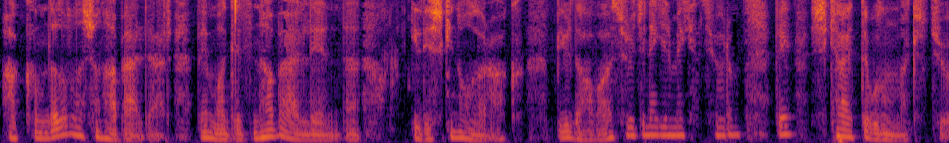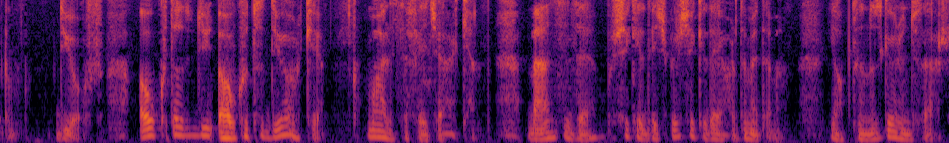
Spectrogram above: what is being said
Hakkımda dolaşan haberler ve magazin haberlerine ilişkin olarak bir dava sürecine girmek istiyorum ve şikayette bulunmak istiyorum diyor. Avukata, avukatı diyor ki maalesef Ece Erken ben size bu şekilde hiçbir şekilde yardım edemem. Yaptığınız görüntüler,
